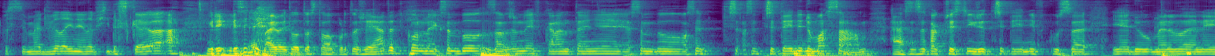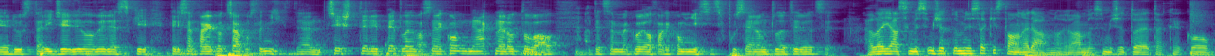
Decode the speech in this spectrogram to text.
prostě Medvillej nejlepší deska. Jo, a... Kdy, kdy se ti by tohle stalo? Protože já teď, jak jsem byl zavřený v karanténě, já jsem byl vlastně tři, asi tři týdny doma sám a já jsem se fakt přistihl, že tři týdny v kuse jedu Medvilleny, jedu starý J. Dillovy desky, který jsem fakt jako třeba posledních nevím, tři, čtyři, pět let vlastně jako nějak nerotoval a teď jsem jsem jako jel fakt jako měsíc v kuse jenom tyhle ty věci. Hele, já si myslím, že to mě se taky stalo nedávno. Jo? Já myslím, že to je tak jako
